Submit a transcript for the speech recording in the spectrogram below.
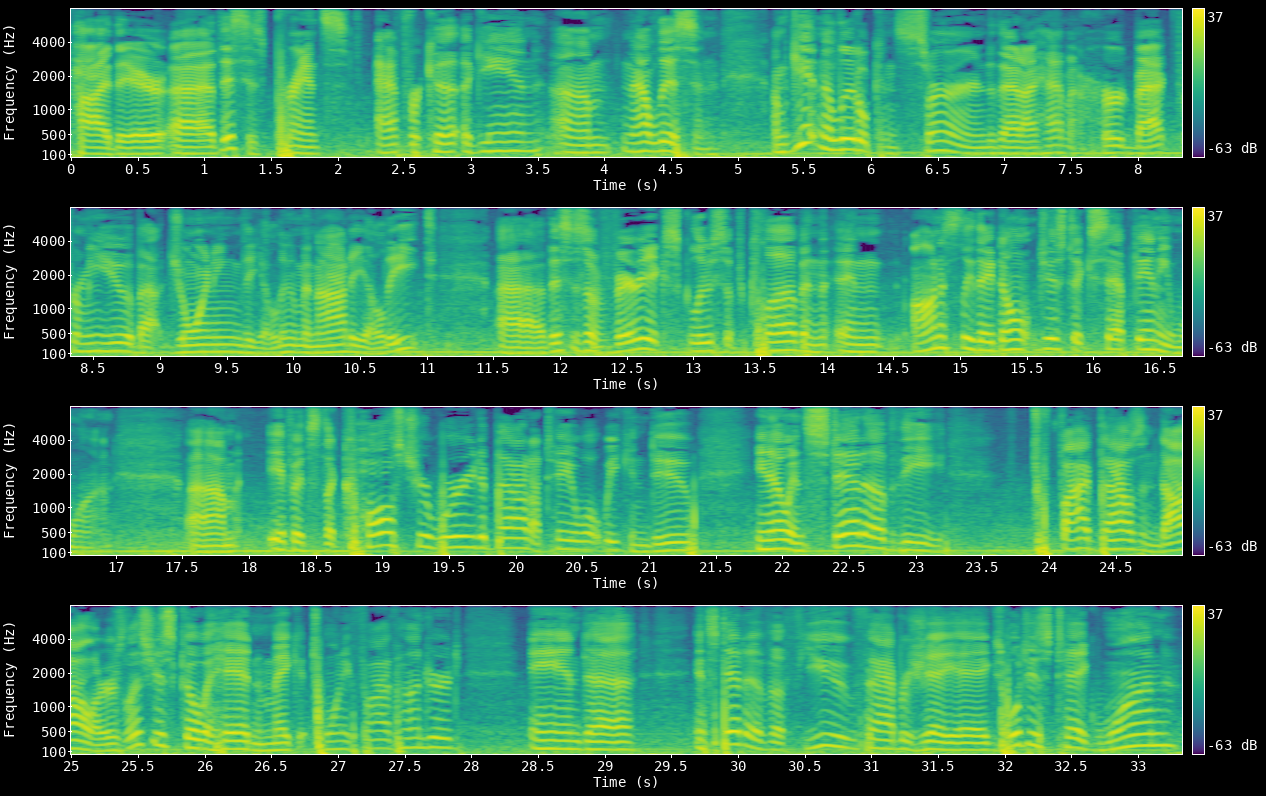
Hi there. Uh, this is Prince Africa again. Um, now, listen, I'm getting a little concerned that I haven't heard back from you about joining the Illuminati Elite. Uh, this is a very exclusive club, and, and honestly, they don't just accept anyone. Um, if it's the cost you're worried about, I'll tell you what we can do. You know, instead of the five thousand dollars, let's just go ahead and make it twenty five hundred, and uh, instead of a few Fabergé eggs, we'll just take one,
